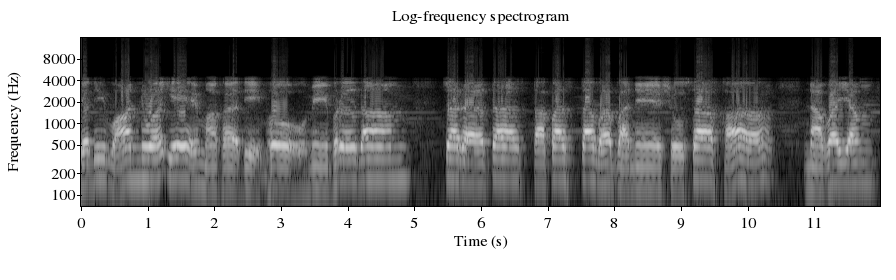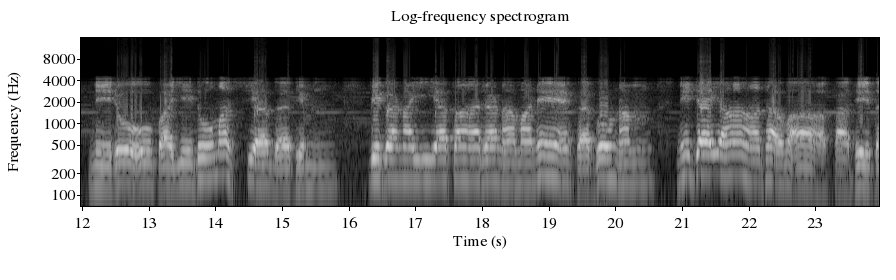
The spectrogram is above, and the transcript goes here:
यदि वान्वये महदि भूमिभृदां चरतस्तपस्तव वनेषु सह न वयं निरूपयितुमस्य गतिम् विगणय्यकारणमनेकगुणं निजयाधवा कथितमल्पतया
